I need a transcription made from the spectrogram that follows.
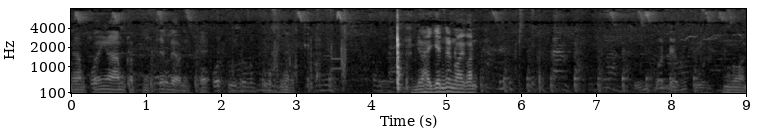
งามสวยงาม ครับนี่เสร็จแล้วนี่แค่เดี๋ยวให้เย็นสักหน่อยก่อนวัดเดิมหลวงอน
